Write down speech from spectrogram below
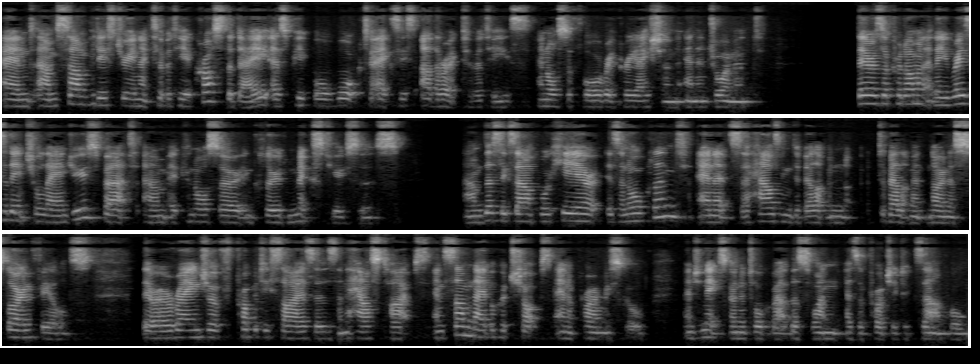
and um, some pedestrian activity across the day as people walk to access other activities and also for recreation and enjoyment. There is a predominantly residential land use, but um, it can also include mixed uses. Um, this example here is in Auckland, and it's a housing development, development known as Stonefields. There are a range of property sizes and house types, and some neighbourhood shops and a primary school. And Jeanette's going to talk about this one as a project example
